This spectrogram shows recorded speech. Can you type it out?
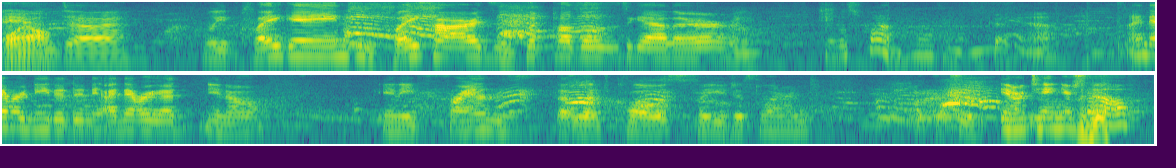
Wow. and uh, we'd play games and play cards and put puzzles together and it was fun, wasn't it? Okay. yeah i never needed any i never had you know any friends that lived close so you just learned to entertain yourself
